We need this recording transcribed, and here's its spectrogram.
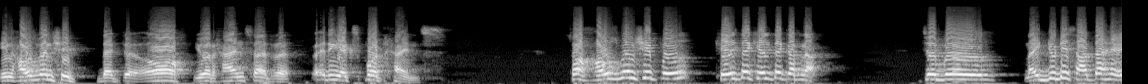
in housemanship that uh, oh your hands are uh, very expert hands so housemanship uh, खेलते खेलते करना जब नाइट ड्यूटीज आता है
